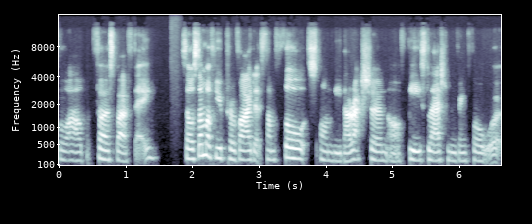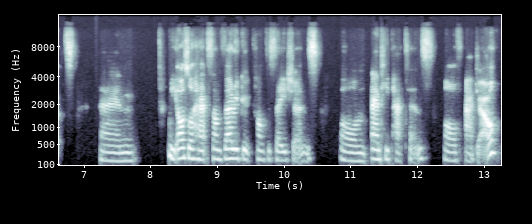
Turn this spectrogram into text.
for our first birthday. So some of you provided some thoughts on the direction of BA slash moving forwards. And we also had some very good conversations on anti-patterns of Agile.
